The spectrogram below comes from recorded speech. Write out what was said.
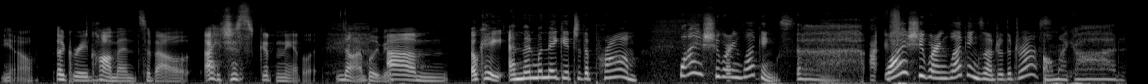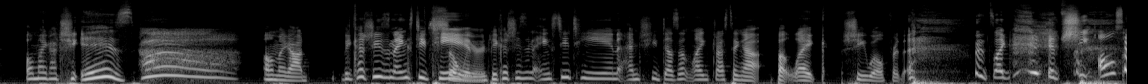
you know, Agreed. comments about I just couldn't handle it. No, I believe you. Um, Okay, and then when they get to the prom, why is she wearing leggings? I- Why is she wearing leggings under the dress? Oh my god. Oh my god, she is. oh my god. Because she's an angsty teen. weird. because she's an angsty teen and she doesn't like dressing up, but like she will for this. it's like it's She also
